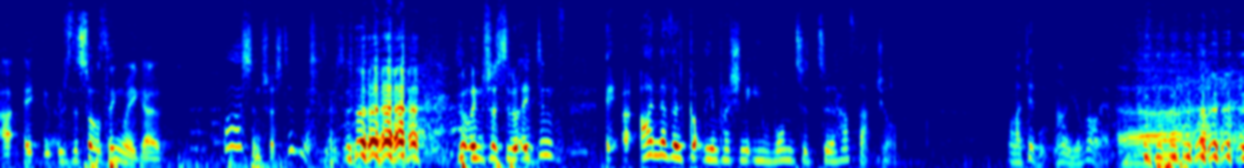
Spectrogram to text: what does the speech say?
I, it, it, was the sort of thing where you go, "Oh, that's interesting." interesting. It didn't. It, I never got the impression that you wanted to have that job. Well, I didn't. No, you're right. Uh,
